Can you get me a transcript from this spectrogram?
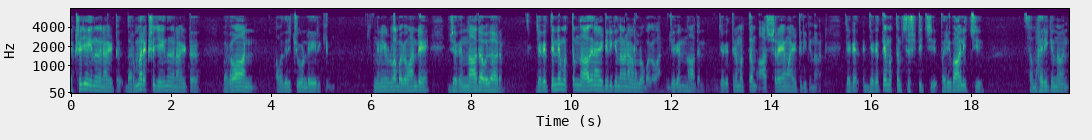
രക്ഷ ചെയ്യുന്നതിനായിട്ട് ധർമ്മരക്ഷ ചെയ്യുന്നതിനായിട്ട് ഭഗവാൻ അവതരിച്ചുകൊണ്ടേയിരിക്കും. അങ്ങനെയുള്ള ഭഗവാന്റെ ജഗന്നാഥ അവതാരം. ജഗത്തിന്റെ മൊത്തം നാഥനായിട്ടിരിക്കുന്നവനാണല്ലോ ഭഗവാൻ. ജഗന്നാഥൻ. ജഗത്തിന് മൊത്തം ആശ്രയമായിട്ടിരിക്കുന്നവൻ. ജഗ ജഗത്തെ മൊത്തം സൃഷ്ടിച്ച് പരിപാലിച്ച് സംഹരിക്കുന്നവൻ.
